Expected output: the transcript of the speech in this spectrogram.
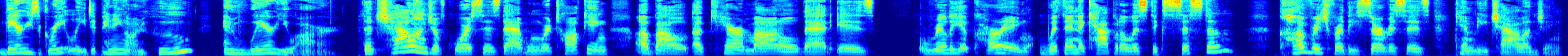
varies greatly depending on who and where you are. The challenge, of course, is that when we're talking about a care model that is really occurring within a capitalistic system, coverage for these services can be challenging.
